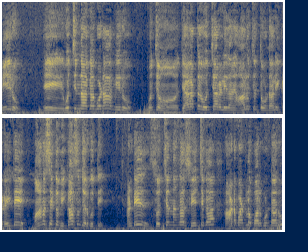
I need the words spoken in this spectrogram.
మీరు ఈ వచ్చిన దాకా కూడా మీరు కొంచెం జాగ్రత్తగా వచ్చారా లేదా అనే ఆలోచనతో ఉండాలి. ఇక్కడైతే మానసిక వికాసం జరుగుద్ది. అంటే స్వచ్ఛందంగా స్వేచ్ఛగా ఆటపాటలో పాల్గొంటారు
